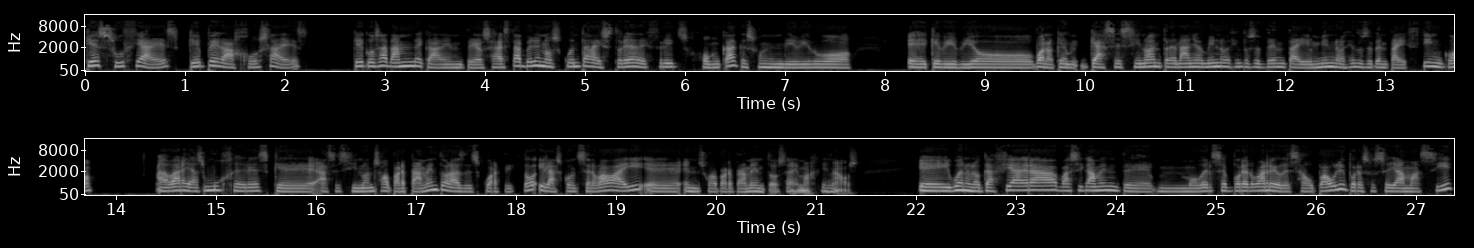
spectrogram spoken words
qué sucia es, qué pegajosa es, qué cosa tan decadente. O sea, esta peli nos cuenta la historia de Fritz Honka, que es un individuo eh, que vivió, bueno, que, asesinó entre el año 1970 y el 1975 a varias mujeres que asesinó en su apartamento, las descuartizó y las conservaba ahí eh, en su apartamento, o sea, imaginaos. Eh, y bueno, lo que hacía era básicamente moverse por el barrio de Sao Paulo y por eso se llama así.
